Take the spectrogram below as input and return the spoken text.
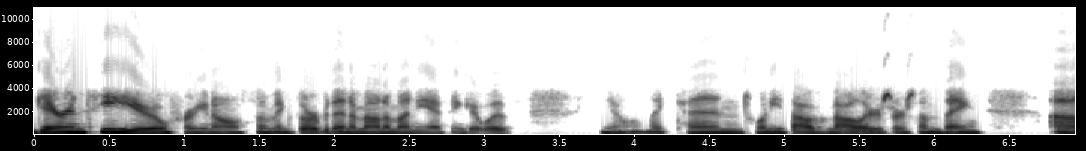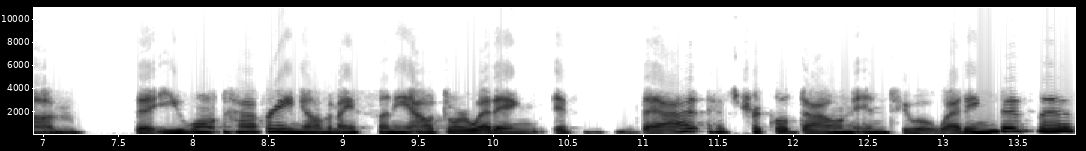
guarantee you for you know some exorbitant amount of money, I think it was you know like ten, twenty thousand dollars or something, um, that you won't have rain, you'll have a nice sunny outdoor wedding. If that has trickled down into a wedding business,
